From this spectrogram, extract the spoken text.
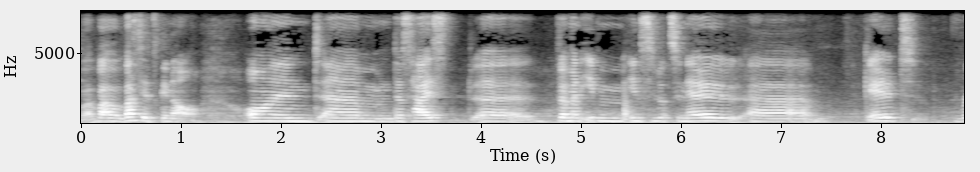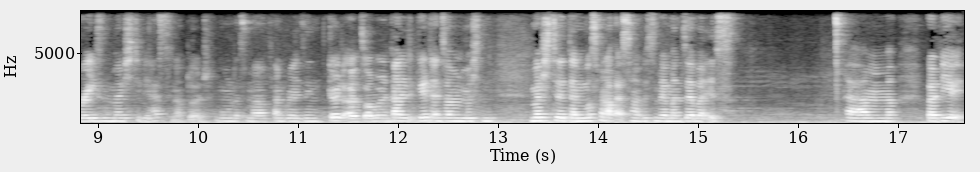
wa- was jetzt genau? Und ähm, das heißt, äh, wenn man eben institutionell äh, Geld raisen möchte, wie heißt denn auf Deutsch, um das mal Fundraising, Geld einsammeln. Geld Geld einsammeln möchten, möchte, dann muss man auch erstmal wissen, wer man selber ist. Ähm, weil wir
